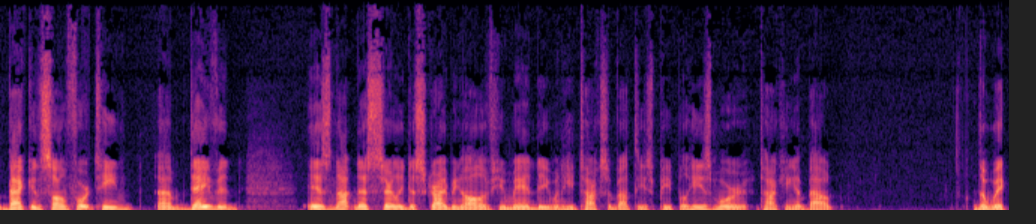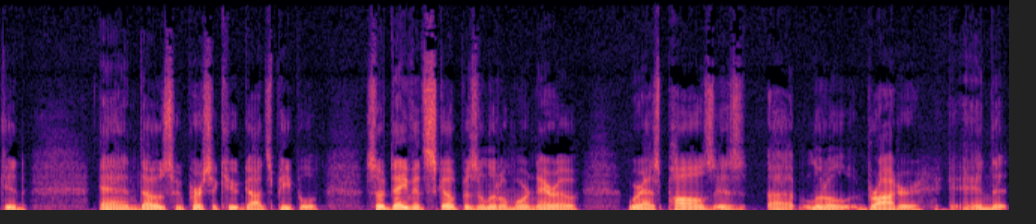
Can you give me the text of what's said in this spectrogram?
Back in Psalm 14, um, David is not necessarily describing all of humanity when he talks about these people. He's more talking about the wicked and those who persecute God's people. So David's scope is a little more narrow, whereas Paul's is a little broader, in that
